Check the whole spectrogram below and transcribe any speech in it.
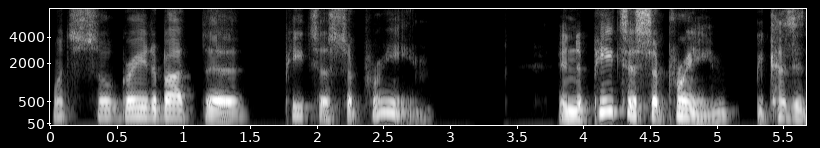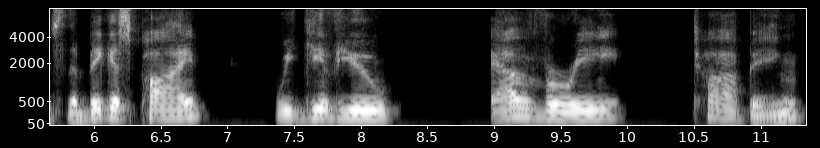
what's so great about the Pizza Supreme? In the Pizza Supreme, because it's the biggest pie, we give you every topping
